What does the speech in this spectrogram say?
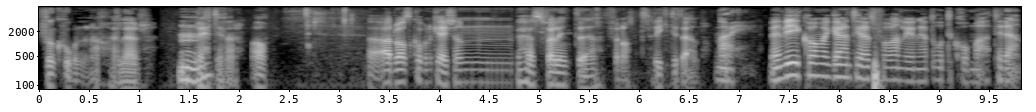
funktionerna eller mm. rättigheterna. Ja. Advanced communication behövs väl inte för något riktigt än. Nej, men vi kommer garanterat få anledning att återkomma till den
